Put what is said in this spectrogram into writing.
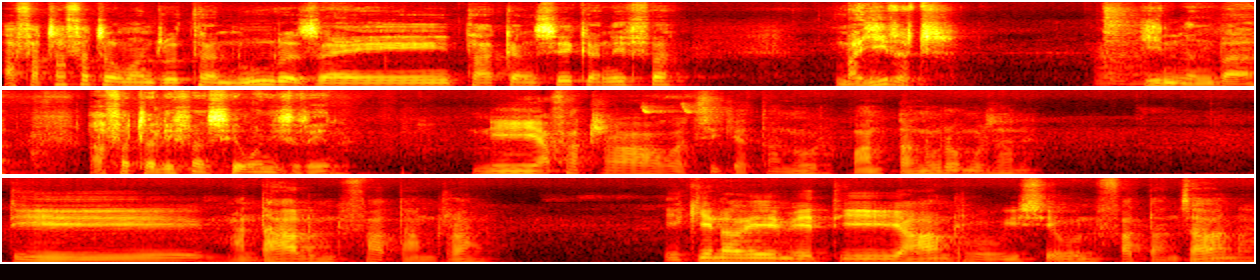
Hafatrafatra ho an'ireo tanora izay tahaka an'i Seka anefa mahiratra. Inona no mba hafatra alefa niseho ho an'izy ireny? Ny hafatra ho antsika tanora, ho an'ny tanora moa izany dia mandalo ny fahatanorana. Ekena hoe mety andro hisehoan'ny fahatanjahana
